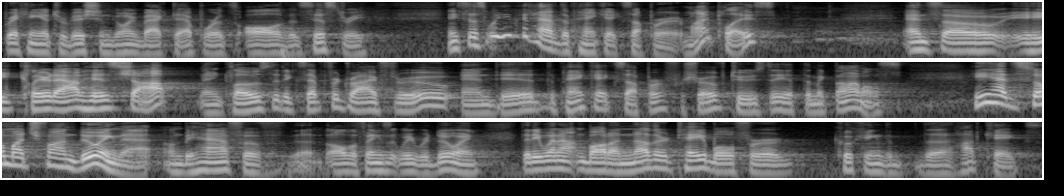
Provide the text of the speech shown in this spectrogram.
breaking a tradition going back to Epworth's all of its history. And he says, Well, you could have the pancake supper at my place. And so he cleared out his shop and closed it except for drive through and did the pancake supper for Shrove Tuesday at the McDonald's. He had so much fun doing that on behalf of all the things that we were doing that he went out and bought another table for cooking the, the hotcakes.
